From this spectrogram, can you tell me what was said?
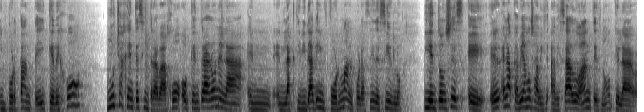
importante y que dejó mucha gente sin trabajo o que entraron en la, en, la actividad informal, por así decirlo. Y entonces, eh, es lo que habíamos avisado antes, ¿no? que la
